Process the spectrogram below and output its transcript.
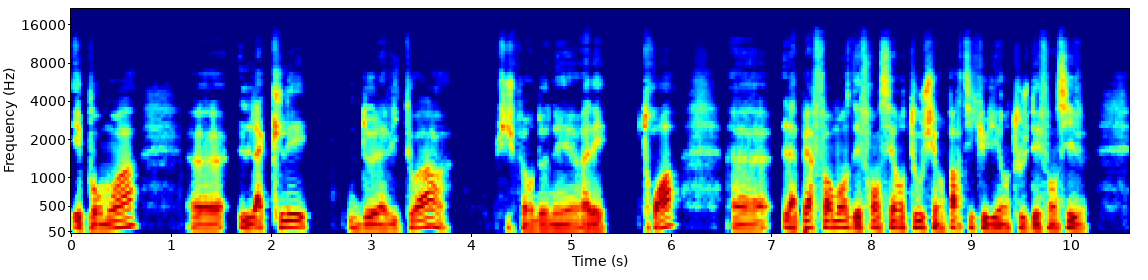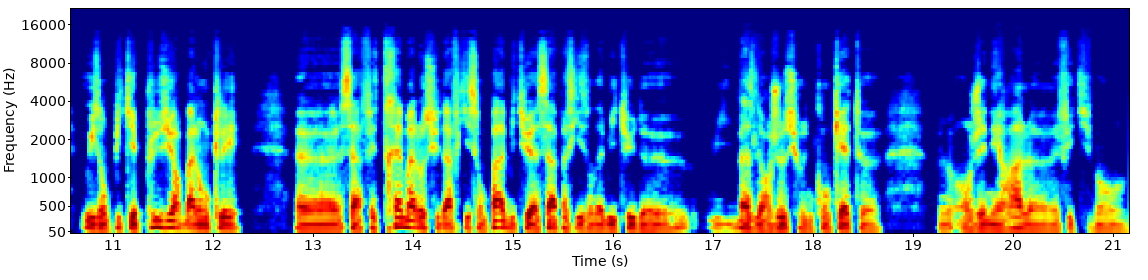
Et pour moi, euh, la clé de la victoire, si je peux en donner, euh, allez, trois, la performance des Français en touche et en particulier en touche défensive, où ils ont piqué plusieurs ballons clés euh, ça fait très mal aux Sudaf qui sont pas habitués à ça parce qu'ils ont d'habitude, euh, ils basent leur jeu sur une conquête euh, en général effectivement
